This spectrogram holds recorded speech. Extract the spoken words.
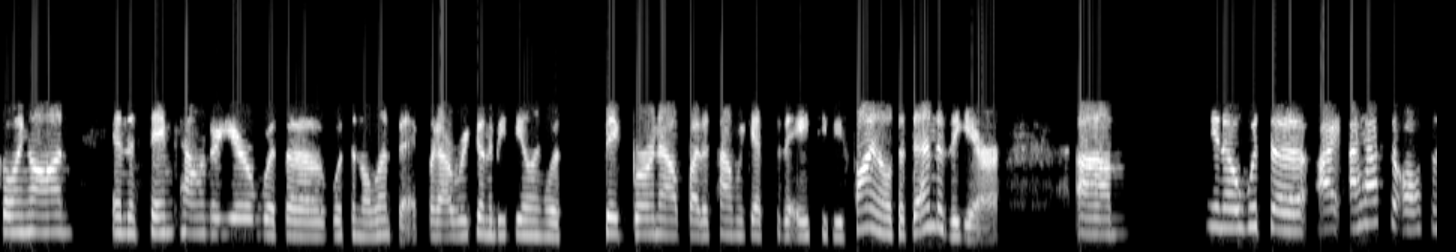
going on in the same calendar year with a with an Olympics. Like, are we going to be dealing with big burnout by the time we get to the ATP finals at the end of the year? Um, you know, with the, I, I have to also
